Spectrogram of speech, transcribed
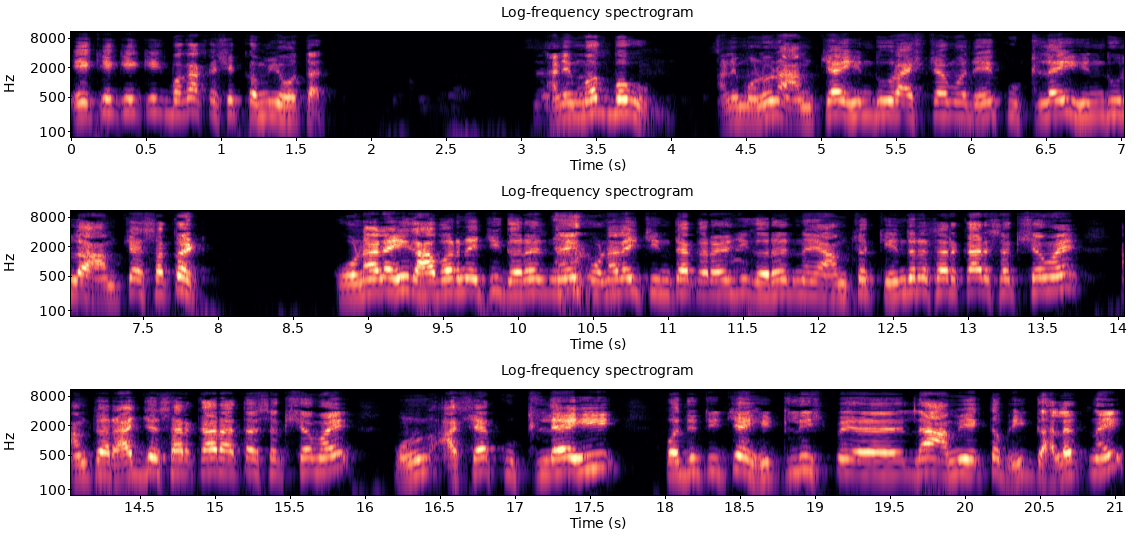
एक एक एक एक बघा कसे कमी होतात. आणि मग बघू. आणि म्हणून आमच्या हिंदू राष्ट्रामध्ये कुठल्याही हिंदूला आमच्या सकट कोणालाही घाबरण्याची गरज नाही कोणालाही चिंता करायची गरज नाही. आमचं केंद्र सरकार सक्षम आहे आमचं राज्य सरकार आता सक्षम आहे. म्हणून अशा कुठल्याही पद्धतीच्या हिटलिस्ट ना आम्ही एक तर भीक घालत नाही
